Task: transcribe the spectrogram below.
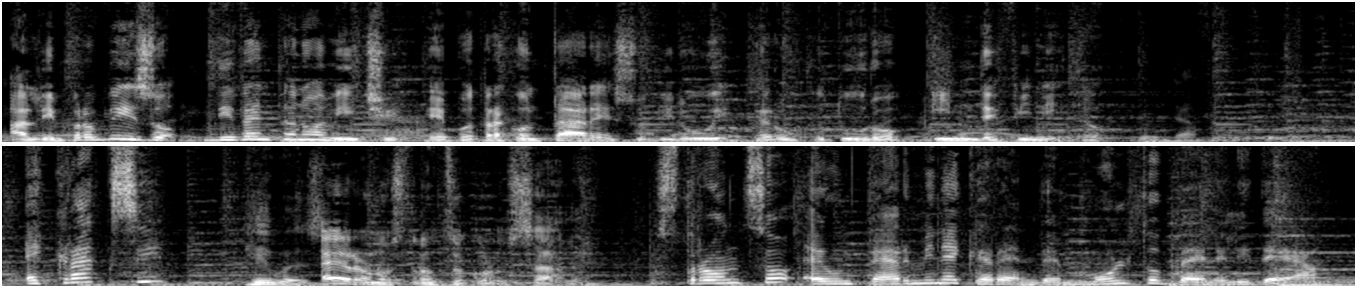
All'improvviso diventano amici e potrà contare su di lui per un futuro indefinito. E Craxi? Era uno stronzo colossale. Stronzo è un termine che rende molto bene l'idea.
